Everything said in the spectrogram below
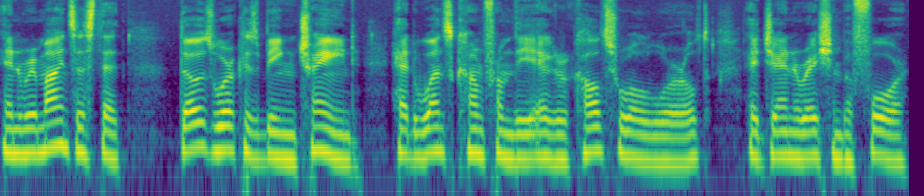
and reminds us that those workers being trained had once come from the agricultural world a generation before,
